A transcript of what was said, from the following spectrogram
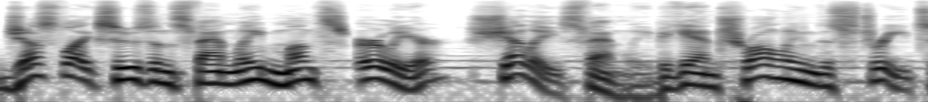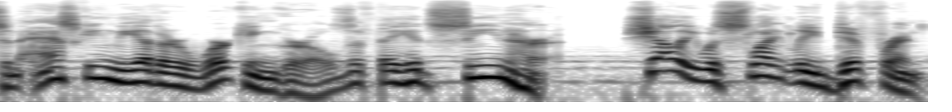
Just like Susan's family months earlier, Shelley's family began trawling the streets and asking the other working girls if they had seen her. Shelley was slightly different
